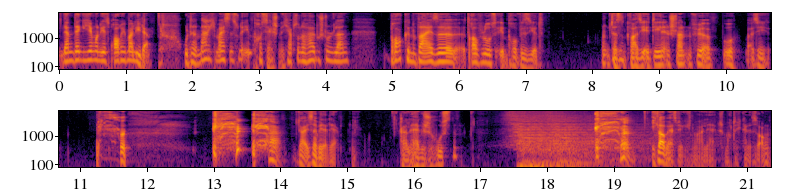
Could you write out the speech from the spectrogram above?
dann denke ich irgendwann, jetzt brauche ich mal Lieder. Und dann mache ich meistens so eine Impro-Session. Ich habe so eine halbe Stunde lang brockenweise drauf los improvisiert. Und da sind quasi Ideen entstanden für, oh, weiß ich. da ist er wieder, der allergische Husten. Ich glaube, er ist wirklich nur allergisch, macht euch keine Sorgen.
